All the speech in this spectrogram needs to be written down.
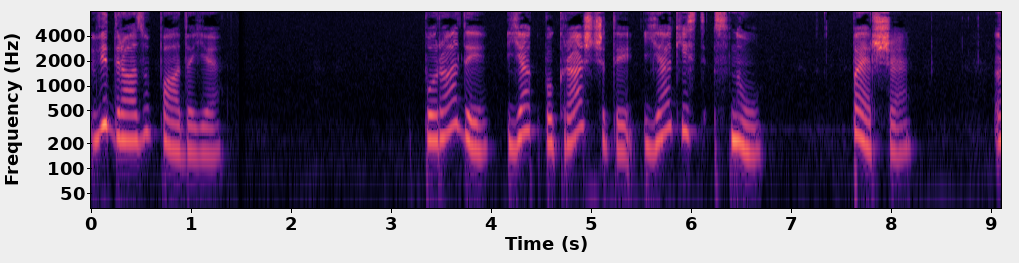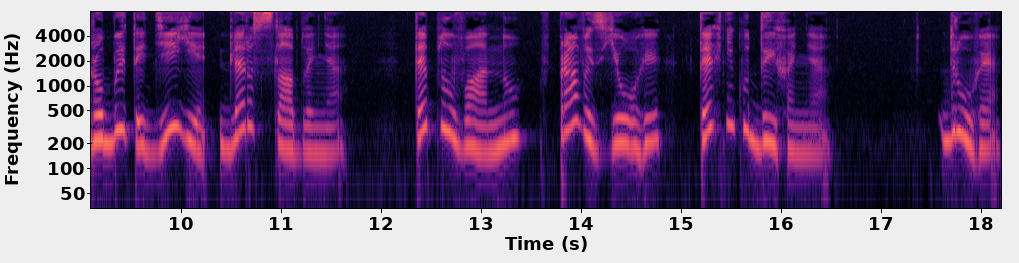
відразу падає. Поради, як покращити якість сну. Перше. Робити дії для розслаблення, теплу ванну, вправи з йоги, техніку дихання. Друге.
